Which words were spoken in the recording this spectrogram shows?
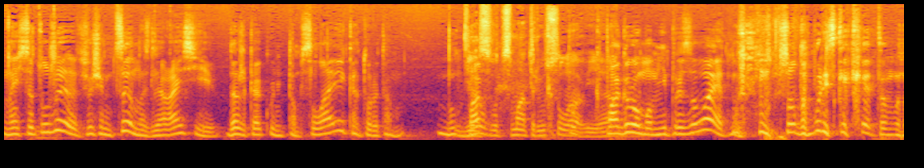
значит, это уже, в общем, ценность для России. Даже какой-нибудь там Соловей, который там ну, Я по, вот смотрю Соловья. К погромам не призывает, но что-то близко к этому.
